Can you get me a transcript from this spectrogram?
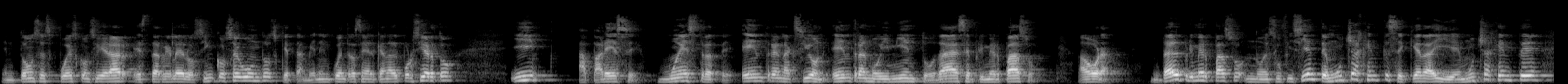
entonces puedes considerar esta regla de los 5 segundos, que también encuentras en el canal por cierto, y aparece, muéstrate, entra en acción, entra en movimiento, da ese primer paso. Ahora, dar el primer paso no es suficiente, mucha gente se queda ahí, ¿eh? mucha gente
